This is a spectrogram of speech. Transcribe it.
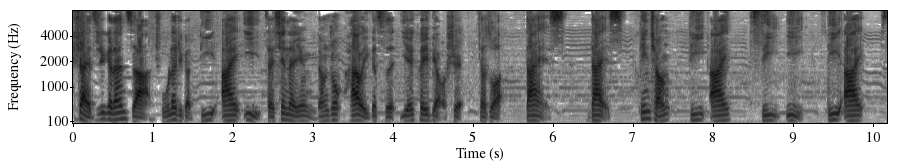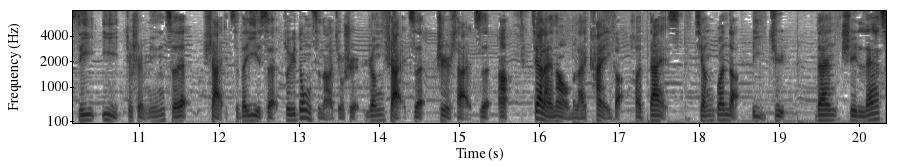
骰子这个单词啊，除了这个 d i e，在现代英语当中还有一个词也可以表示，叫做 dice，dice 拼成。d i c e d i c e 就是名词骰子的意思，作为动词呢就是扔骰子、掷骰子啊。接下来呢，我们来看一个和 dice 相关的例句。Then she lets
